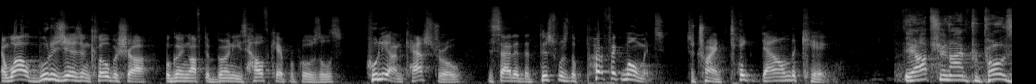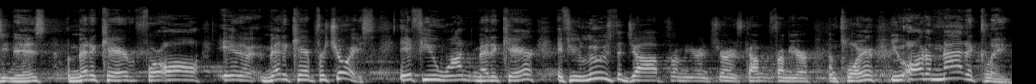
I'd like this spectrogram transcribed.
and while Buttigieg and Klobuchar were going after Bernie's health care proposals, Julian Castro decided that this was the perfect moment to try and take down the king. The option I'm proposing is a Medicare for all, in a Medicare for choice. If you want Medicare, if you lose the job from your insurance company, from your employer, you automatically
